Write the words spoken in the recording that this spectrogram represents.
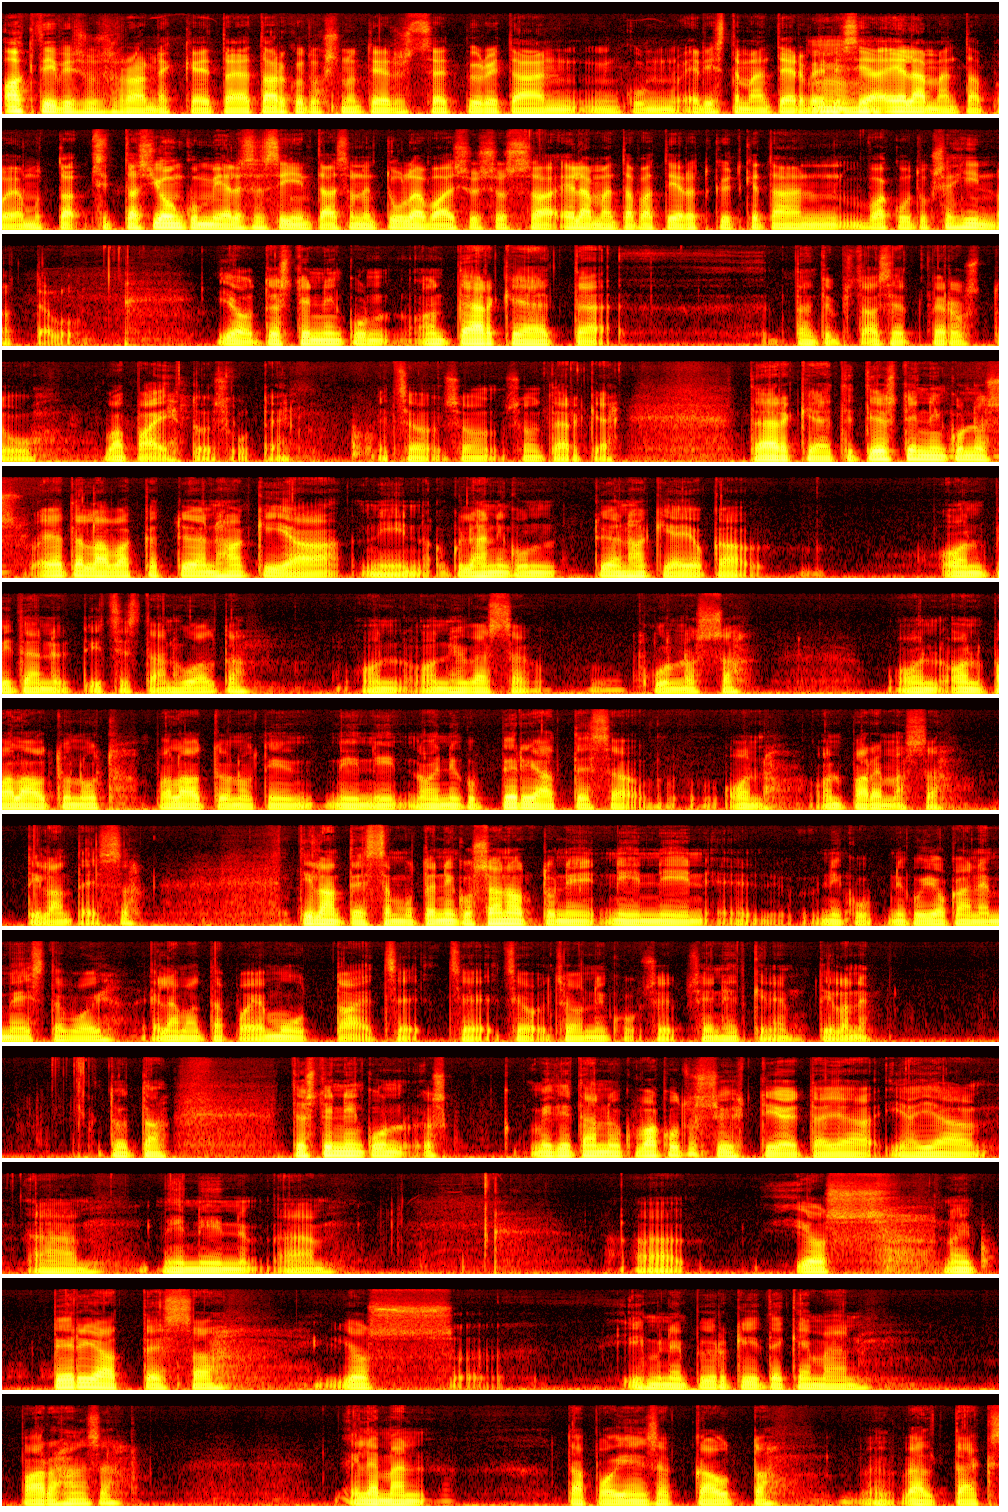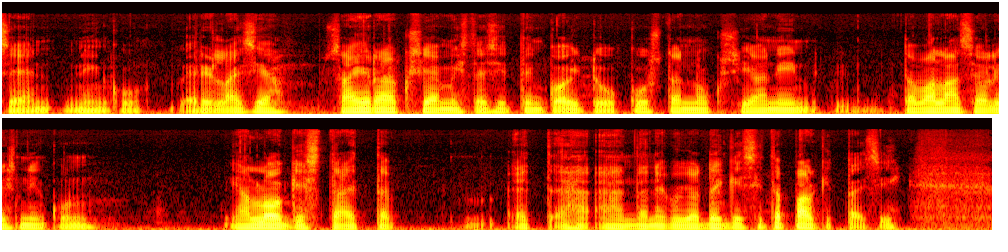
aktiivisuusrannekkeita ja tarkoituksena on tietysti se, että pyritään niin kuin edistämään terveellisiä mm-hmm. elämäntapoja, mutta sitten taas jonkun mielessä siinä sellainen tulevaisuus, jossa elämäntapatiedot kytketään vakuutuksen hinnoitteluun. Joo, tietysti niin kuin on tärkeää, että tämän tyyppiset asiat perustuu vapaaehtoisuuteen. Että se, on, se, on, se on tärkeää. tärkeää. Että tietysti niin kuin jos ajatellaan vaikka työnhakijaa, niin kyllähän niin kuin työnhakija, joka on pitänyt itsestään huolta, on, on hyvässä kunnossa – on, on palautunut, palautunut niin, niin, niin noin niin kuin periaatteessa on, on paremmassa tilanteessa, tilanteessa. Mutta niin kuin sanottu, niin, niin, niin, niin, kuin, niin kuin jokainen meistä voi elämäntapoja muuttaa, että se, se, se, on, se on niin kuin se, sen hetkinen tilanne. Tota, tietysti niin kuin, jos mietitään niin vakuutusyhtiöitä, ja, ja, ja, ää, niin, niin ää, ää, jos noin periaatteessa, jos ihminen pyrkii tekemään parhaansa elämäntapojensa kautta välttääkseen niin kuin erilaisia sairauksia, mistä sitten koituu kustannuksia, niin tavallaan se olisi niin kuin ihan logista, että, että häntä niin kuin jotenkin sitä palkittaisiin.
